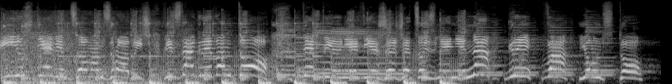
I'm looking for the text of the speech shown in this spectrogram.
I już nie wiem co mam zrobić, więc nagrywam to. Debilnie wierzę, że coś zmienię Nagrywając to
